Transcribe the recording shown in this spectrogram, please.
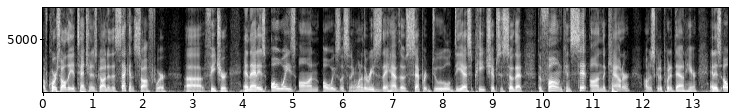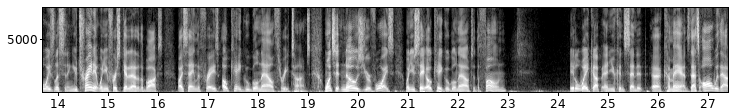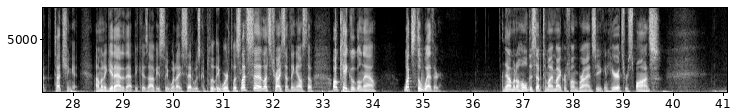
Of course, all the attention has gone to the second software uh, feature, and that is always on, always listening. One of the reasons they have those separate dual DSP chips is so that the phone can sit on the counter. I'm just going to put it down here, and is always listening. You train it when you first get it out of the box by saying the phrase, OK, Google Now, three times. Once it knows your voice, when you say, OK, Google Now to the phone, it'll wake up and you can send it uh, commands. That's all without touching it. I'm going to get out of that because obviously what I said was completely worthless. Let's, uh, let's try something else though. Okay, Google now, what's the weather? Now I'm going to hold this up to my microphone, Brian, so you can hear its response.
